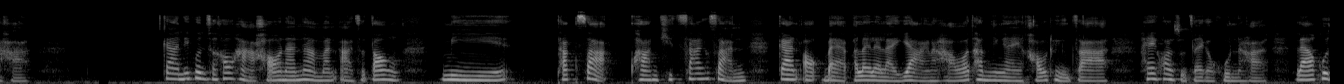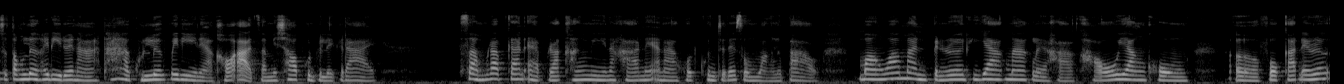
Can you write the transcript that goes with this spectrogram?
อะค่ะ การที่คุณจะเข้าหาเขานั้นน่ะมันอาจจะต้องมีทักษะความคิดสร้างสรรค์ การออกแบบอะไรหลาย ๆ อย่างนะคะ ว่าทำยังไงเขาถึงจะให้ความสนใจกับคุณนะคะ แล้วคุณจะต้องเลือกให้ดีด้วยนะ ถ้าหากคุณเลือกไม่ดีเนี่ยเขาอาจจะไม่ชอบคุณไปเลยก็ได้สำหรับการแอบรักครั้งนี้นะคะ ในอนาคตคุณจะได้สมหวังหรือเปล่า มองว่ามันเป็นเรื่องที่ยากมากเลยค่ะ เขายังคงโฟกัสในเรื่อง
